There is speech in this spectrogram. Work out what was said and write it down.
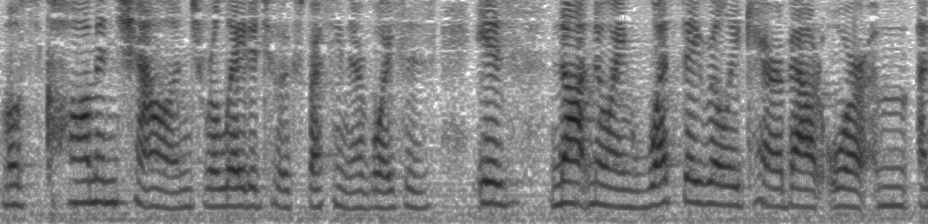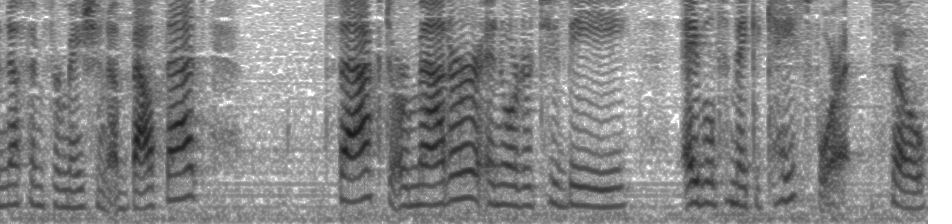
most common challenge related to expressing their voices is not knowing what they really care about or um, enough information about that fact or matter in order to be able to make a case for it. So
